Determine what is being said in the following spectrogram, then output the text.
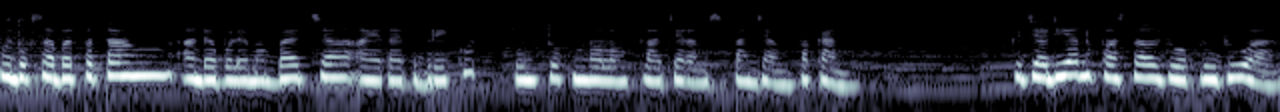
Untuk sahabat petang, Anda boleh membaca ayat-ayat berikut untuk menolong pelajaran sepanjang pekan. Kejadian pasal 22,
